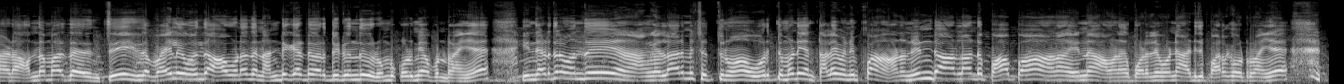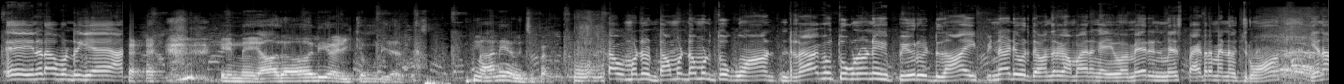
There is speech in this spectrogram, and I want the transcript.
மேடம். அந்த மாதிரி தான் இருந்துச்சு. இந்த வயலுக்கு வந்து ஆகுனா அந்த நண்டு கேட்டு வரத்துட்டு வந்து ரொம்ப கொடுமையாக பண்ணுறாங்க இந்த இடத்துல வந்து நாங்கள் எல்லாருமே செத்துருவோம் ஒருத்தர் மட்டும் என் தலைவன் நிற்பான் ஆனால் நின்று ஆடலான்ட்டு பார்ப்பான் ஆனால் என்ன அவனை உடனே உடனே அடித்து பறக்க விட்ருவாங்க ஏய் என்னடா பண்ணுறீங்க என்னை யாராலையும் அழிக்க முடியாது. நானே அழிச்சுப்பேன். அவன் மட்டும் டம்மு டம்முன்னு தூக்குவான். ட்ராக தூக்கணும்னு பியூரிட்டு தான் பின்னாடி ஒருத்தன் வந்திருக்கான் பாருங்க. இவன் மாரி இனிமேல் ஸ்பைடர் மேன் வச்சிருவோம். ஏன்னா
